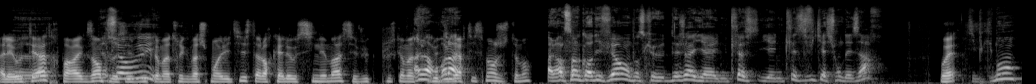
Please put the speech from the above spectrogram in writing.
Aller au Euh, théâtre, par exemple, c'est oui. vu comme un truc vachement élitiste, alors qu'aller au cinéma, c'est vu plus comme un Alors, truc de divertissement, justement. Alors, c'est encore différent parce que déjà, il y, a une classe- il y a une classification des arts. Ouais. Typiquement,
